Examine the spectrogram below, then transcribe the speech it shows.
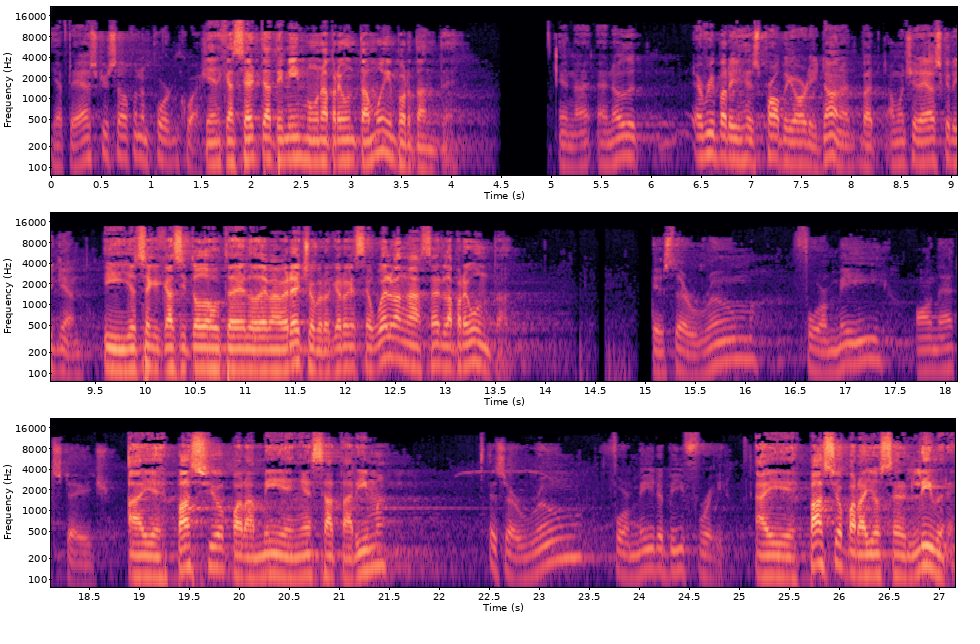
You have to ask yourself an important question. Tienes que hacerte a ti mismo una pregunta muy importante. And I, I know that everybody has probably already done it, but I want you to ask it again. Y yo sé que casi todos ustedes lo deben haber hecho, pero quiero que se vuelvan a hacer la pregunta. Is there room for me on that stage? ¿Hay espacio para mí en esa tarima? Is there room for me to be free? ¿Hay espacio para yo ser libre?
